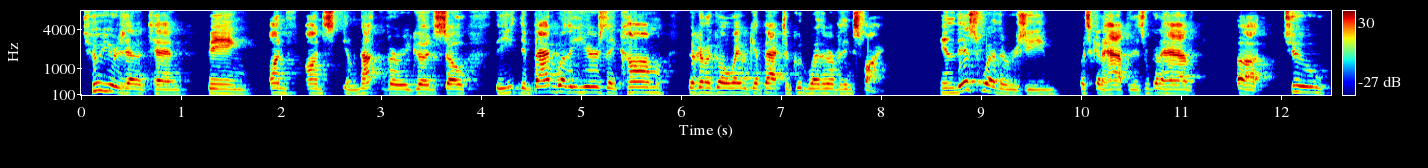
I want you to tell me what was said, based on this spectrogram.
two years out of 10 being on, on you know, not very good. So the, the bad weather years, they come, they're going to go away. We get back to good weather. Everything's fine. In this weather regime, what's going to happen is we're going to have uh, two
